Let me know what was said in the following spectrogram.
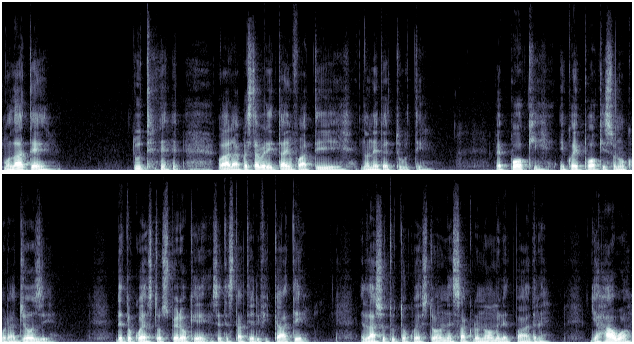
Mollate tutte. Guarda, questa verità infatti non è per tutti. Per pochi, e quei pochi sono coraggiosi. Detto questo, spero che siete stati edificati e lascio tutto questo nel sacro nome del Padre, Yahweh,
